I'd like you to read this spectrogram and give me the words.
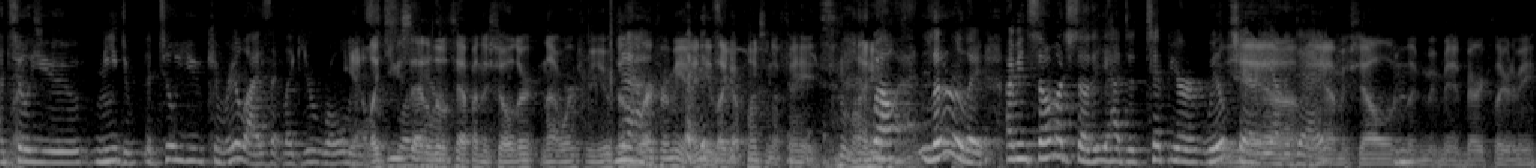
until Right. you need to until you can realize that like your role. Yeah, like you said, a little tap on the shoulder, not work for you. It doesn't Yeah. work for me. I need like a punch in the face. like, Well, literally, I mean, so much so that you had to tip your wheelchair yeah, the other day. Yeah, Michelle like, made it very clear to me.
